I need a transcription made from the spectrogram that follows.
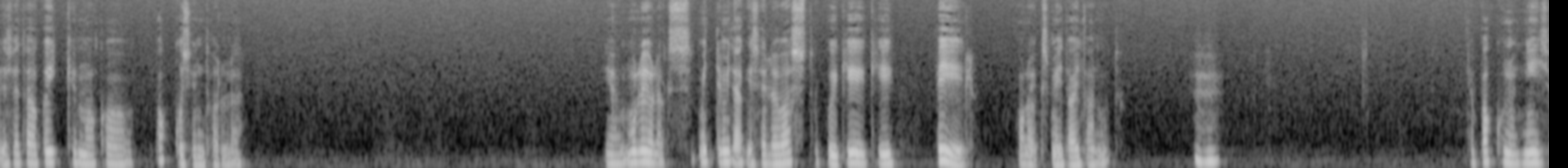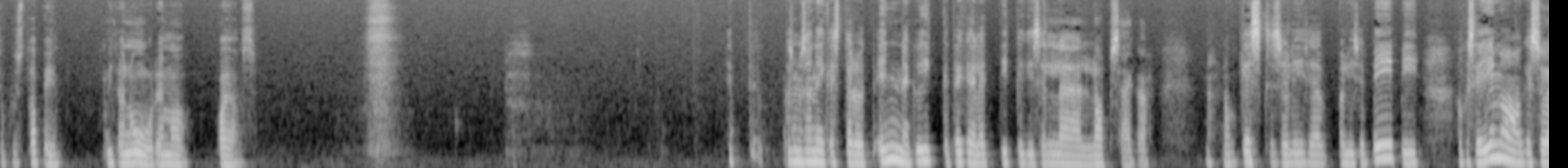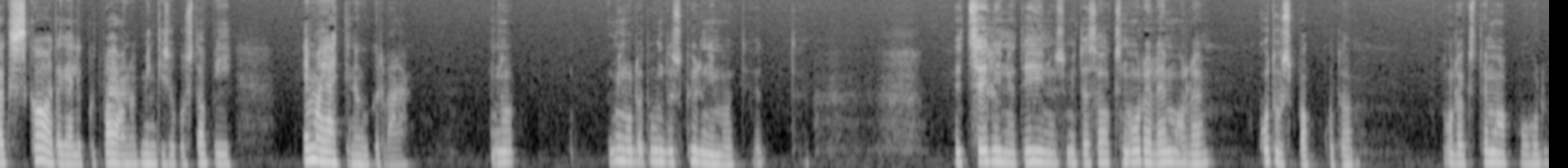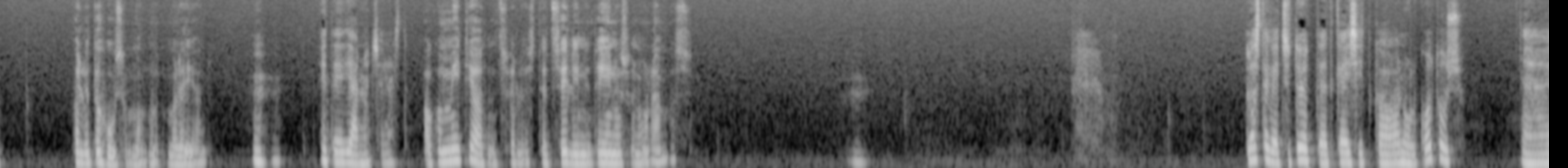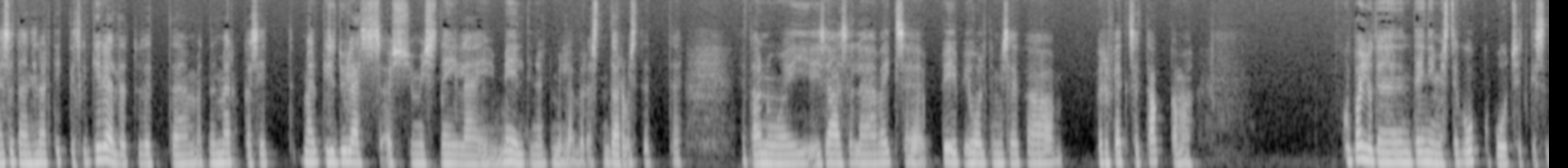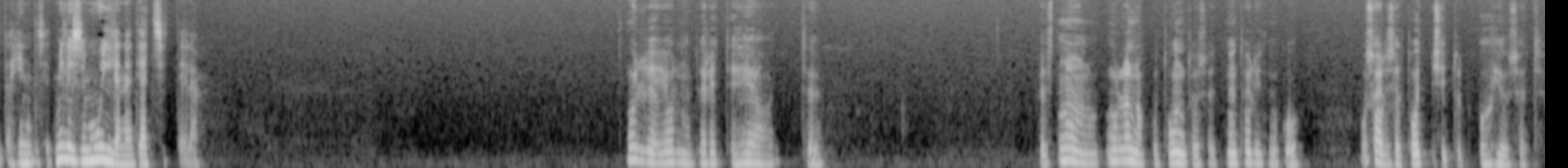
ja seda kõike ma ka pakkusin talle. ja mul ei oleks mitte midagi selle vastu, kui keegi veel oleks meid aidanud mm. -hmm. ja pakkunud niisugust abi, mida noor ema vajas kas ma saan õigesti aru, et ennekõike tegeleti ikkagi selle lapsega? noh, nagu keskses oli see, oli see beebi, aga see ema, kes oleks ka tegelikult vajanud mingisugust abi, ema jäeti nagu kõrvale? no minule tundus küll niimoodi, et, et selline teenus, mida saaks noorele emale kodus pakkuda, oleks tema puhul palju tõhusam olnud, ma leian mm. -hmm et ei teadnud sellest? aga me ei teadnud sellest, et selline teenus on olemas mm.. lastekaitsetöötajad käisid ka Anul kodus. Äh, seda on siin artiklis ka kirjeldatud, et, äh, et nad märkasid, märkisid üles asju, mis neile ei meeldinud, mille pärast nad arvasid, et, et Anu ei, ei saa selle väikse beebi hooldamisega perfektselt hakkama kui palju te nende inimestega kokku puutusid, kes seda hindasid, millise mulje need jätsid teile? mulje ei olnud eriti hea, et sest mina, mulle nagu tundus, et need olid nagu osaliselt otsitud põhjused.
